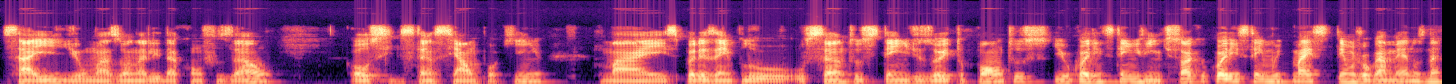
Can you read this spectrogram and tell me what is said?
sair de uma zona ali da confusão ou se distanciar um pouquinho. Mas, por exemplo, o Santos tem 18 pontos e o Corinthians tem 20. Só que o Corinthians tem muito mais, tem um jogo a menos, né?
